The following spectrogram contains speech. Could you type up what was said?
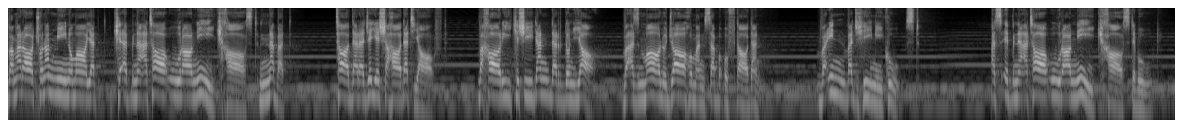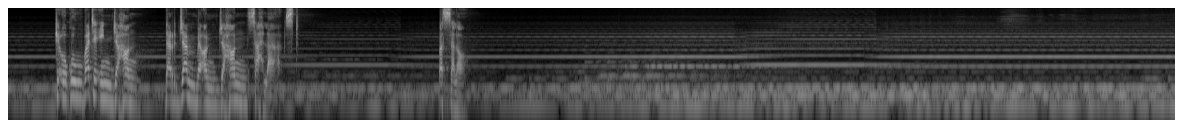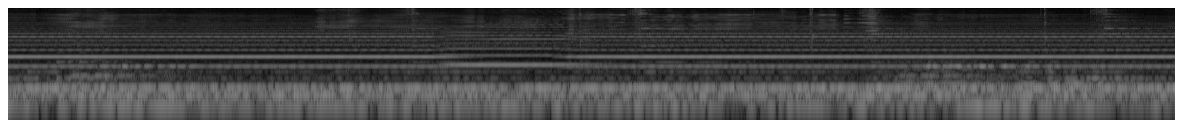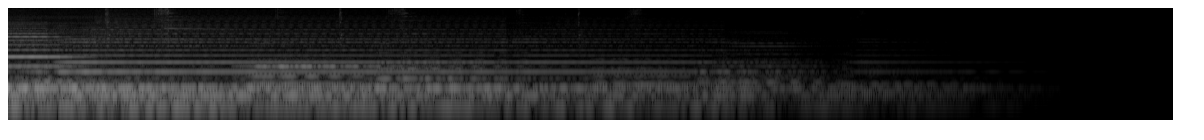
و مرا چنان می نماید که ابن عطا او را نیک خواست نبد تا درجه شهادت یافت و خاری کشیدن در دنیا و از مال و جاه و منصب افتادن و این وجهی نیکوست. پس ابن عطا او را نیک خواسته بود که عقوبت این جهان در جنب آن جهان سهل است. و سلام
